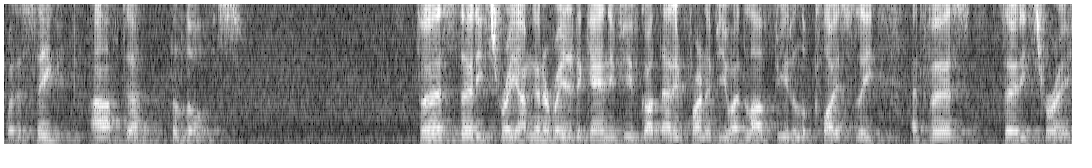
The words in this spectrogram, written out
We're to seek after the Lord. Verse 33, I'm going to read it again. If you've got that in front of you, I'd love for you to look closely at verse 33.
